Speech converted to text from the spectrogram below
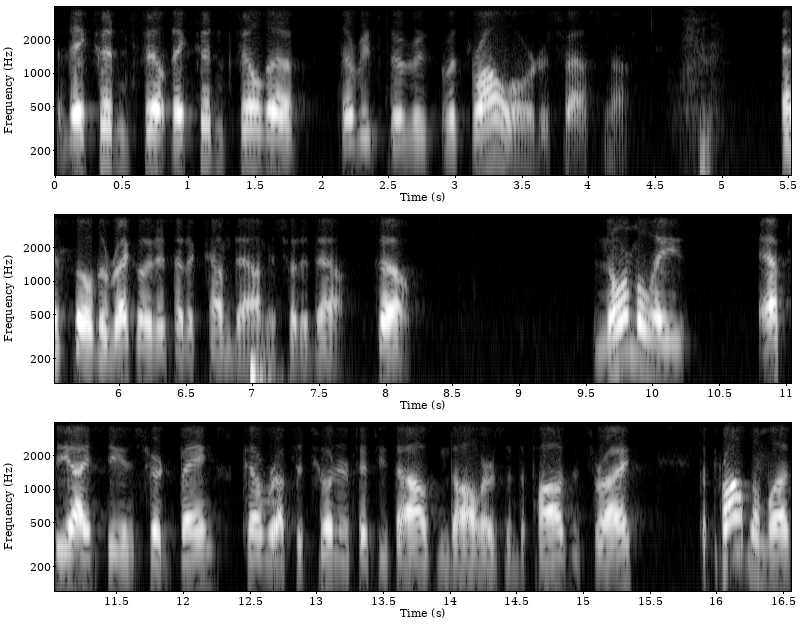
They couldn't fill they couldn't fill the the, the withdrawal orders fast enough, and so the regulators had to come down and shut it down. So normally, FDIC insured banks cover up to two hundred fifty thousand dollars in deposits, right? The problem was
